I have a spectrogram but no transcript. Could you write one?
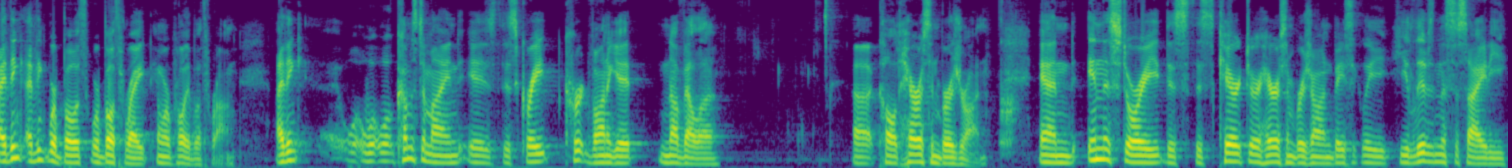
I think I think we're both we're both right, and we're probably both wrong. I think what, what comes to mind is this great Kurt Vonnegut novella uh, called Harrison Bergeron. And in this story, this this character Harrison Bergeron basically he lives in the society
